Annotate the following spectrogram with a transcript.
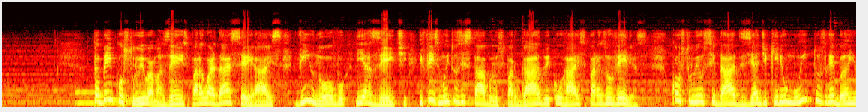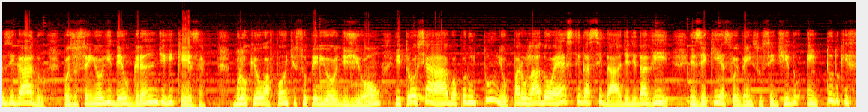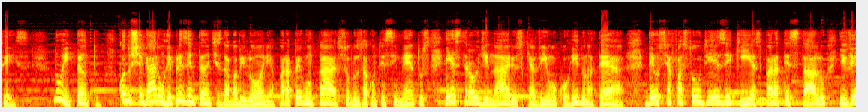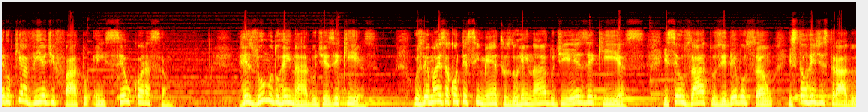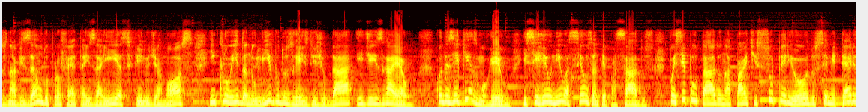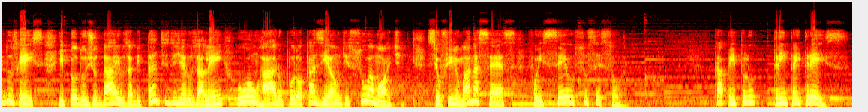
Também construiu armazéns para guardar cereais, vinho novo e azeite, e fez muitos estábulos para o gado e currais para as ovelhas. Construiu cidades e adquiriu muitos rebanhos e gado, pois o Senhor lhe deu grande riqueza. Bloqueou a fonte superior de Gion e trouxe a água por um túnel para o lado oeste da cidade de Davi. Ezequias foi bem sucedido em tudo que fez. No entanto, quando chegaram representantes da Babilônia para perguntar sobre os acontecimentos extraordinários que haviam ocorrido na terra, Deus se afastou de Ezequias para testá-lo e ver o que havia de fato em seu coração. Resumo do reinado de Ezequias. Os demais acontecimentos do reinado de Ezequias e seus atos de devoção estão registrados na visão do profeta Isaías, filho de Amós, incluída no livro dos reis de Judá e de Israel. Quando Ezequias morreu e se reuniu a seus antepassados, foi sepultado na parte superior do cemitério dos reis, e todo o Judá e os habitantes de Jerusalém o honraram por ocasião de sua morte. Seu filho Manassés foi seu sucessor capítulo 33.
